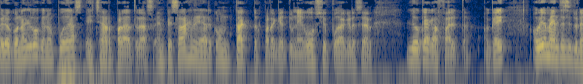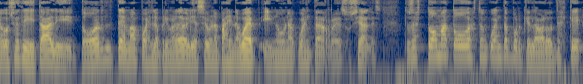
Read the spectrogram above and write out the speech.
pero con algo que no puedas echar para atrás. Empezar a generar contactos para que tu negocio pueda crecer lo que haga falta, ¿ok? Obviamente si tu negocio es digital y todo el tema, pues lo primero debería ser una página web y no una cuenta de redes sociales. Entonces toma todo esto en cuenta porque la verdad es que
